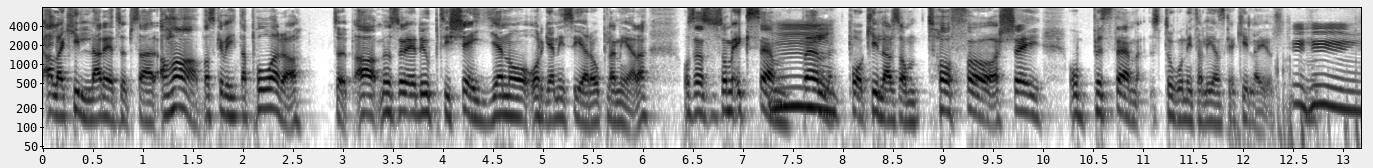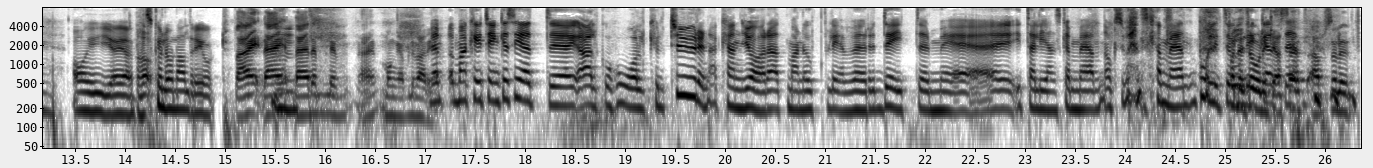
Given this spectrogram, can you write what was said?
alla killar är typ så här, aha, vad ska vi hitta på då? Typ. Ja, men så är det upp till tjejen att organisera och planera. Och sen så, som exempel Mm. på killar som tar för sig och bestämmer, stod hon italienska killar just. Mhm. Oj, oj, oj. skulle hon aldrig gjort. Nej, nej, Mm. nej, det blev, nej, många blev arga. Men man kan ju tänka sig att eh, alkoholkulturerna kan göra att man upplever dejter med italienska män och svenska män på lite, På lite olika sätt, sätt. absolut.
